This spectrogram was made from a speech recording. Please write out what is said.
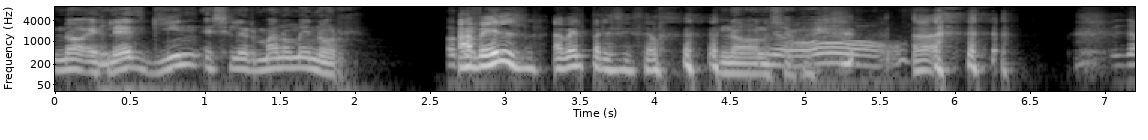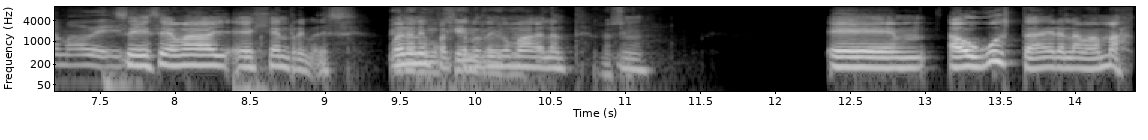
No, el Ed Gein es el hermano menor. Abel. Abel parece que se llama. No, no, sé. No. Ah. Se llama Abel. Sí, se llama eh, Henry, parece. Bueno, no importa, lo tengo yo. más adelante. Sí. Mm. Eh, Augusta era la mamá.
